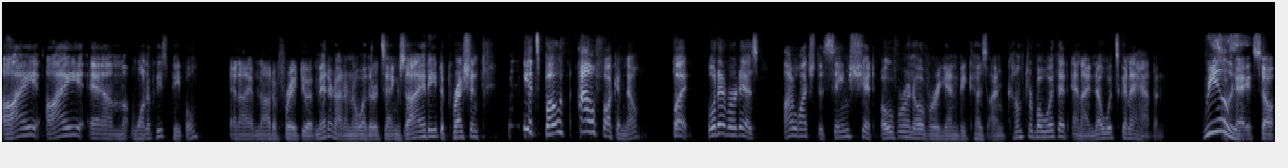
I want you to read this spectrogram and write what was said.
I I am one of these people, and I am not afraid to admit it. I don't know whether it's anxiety, depression, it's both. I don't fucking know. But whatever it is, I watch the same shit over and over again because I'm comfortable with it and I know what's going to happen. Really? Okay, so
